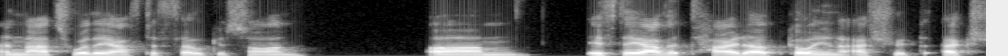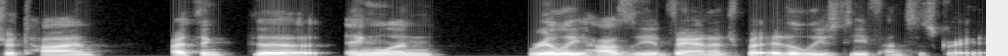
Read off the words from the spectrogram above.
And that's where they have to focus on. Um, if they have it tied up going into extra, extra time, I think the England really has the advantage, but Italy's defense is great.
